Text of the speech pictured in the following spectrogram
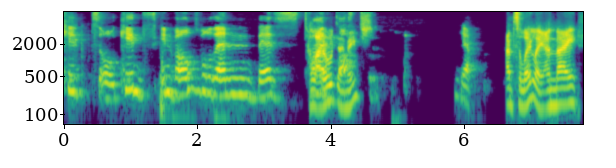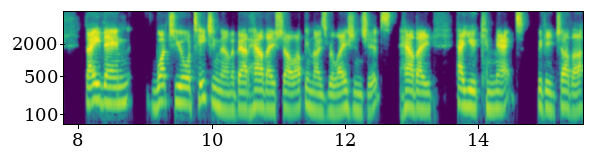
kids or kids involved well then there's Collateral damage. yeah Absolutely. And they, they then, what you're teaching them about how they show up in those relationships, how they, how you connect with each other,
